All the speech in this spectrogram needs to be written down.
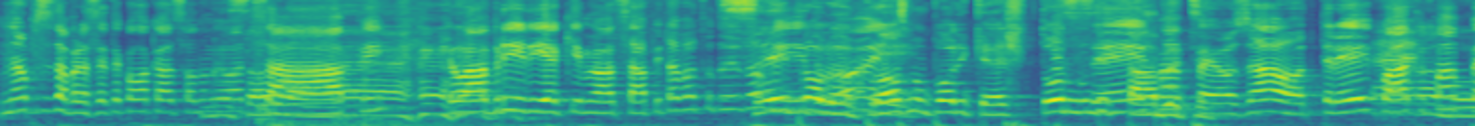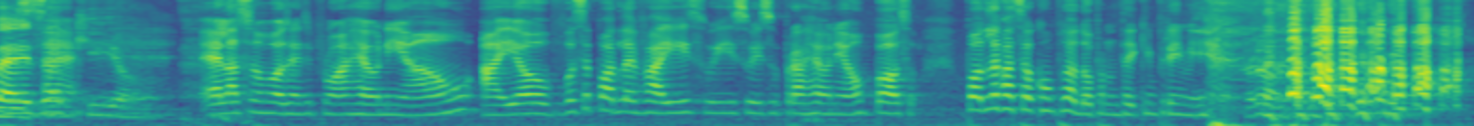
Não precisava você ter colocado só no meu, meu WhatsApp. É. Eu abriria aqui meu WhatsApp e tava tudo resolvido. Sem problema. Aí. Próximo podcast, todo mundo sem de tablet. papel. Já, ó, três, é. quatro papéis é. aqui, ó. Ela chamou a gente para uma reunião. Aí, ó, você pode levar isso, isso, isso para a reunião? Posso. Pode levar seu computador para não ter que imprimir. Pronto.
